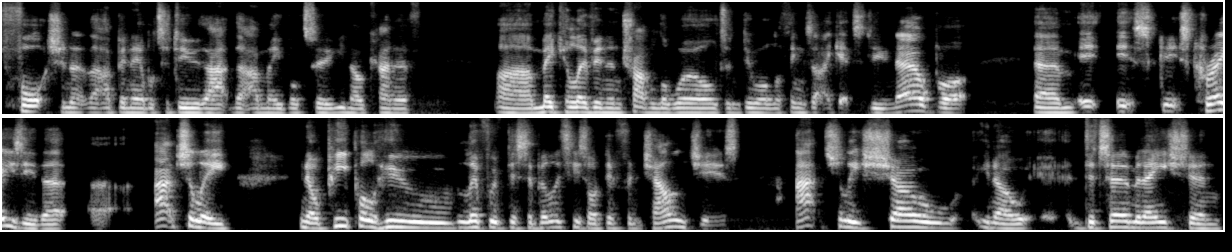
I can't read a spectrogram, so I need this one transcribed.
fortunate that I've been able to do that. That I'm able to, you know, kind of uh, make a living and travel the world and do all the things that I get to do now. But um, it, it's it's crazy that uh, actually, you know, people who live with disabilities or different challenges actually show, you know, determination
